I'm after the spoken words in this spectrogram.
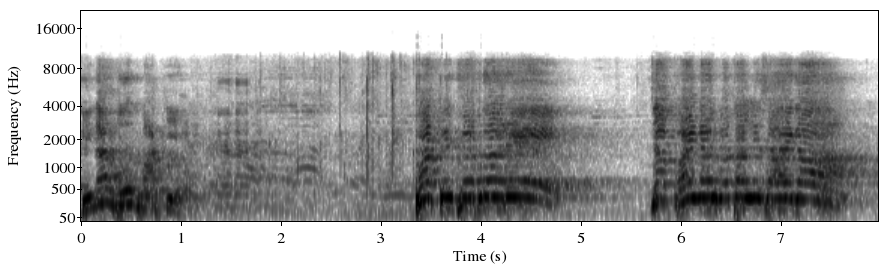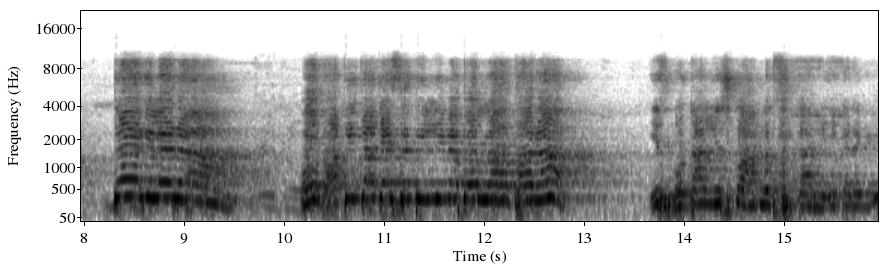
ডিনার বহুত বাকি হ্যাঁ 30 फरवरी, जब फाइनल लिस्ट आएगा, देख लेना। वो भतीजा जैसे दिल्ली में बोल रहा था ना, इस वोटर लिस्ट को हम लोग स्वीकार नहीं करेंगे।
